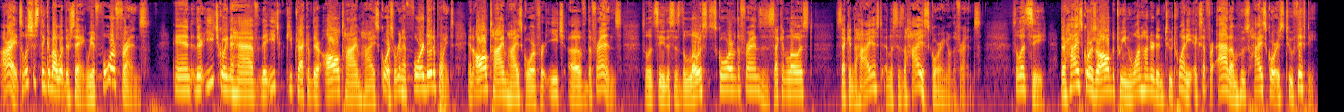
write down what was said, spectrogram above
Alright, so let's just think about what they're saying. We have four friends, and they're each going to have, they each keep track of their all-time high score. So we're going to have four data points, an all-time high score for each of the friends. So let's see, this is the lowest score of the friends, this is the second lowest, second to highest, and this is the highest scoring of the friends. So let's see. Their high scores are all between 100 and 220, except for Adam, whose high score is 250.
